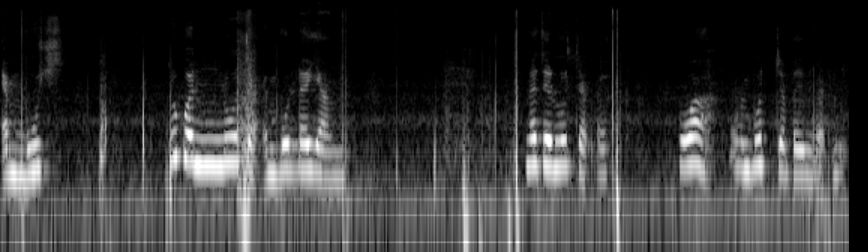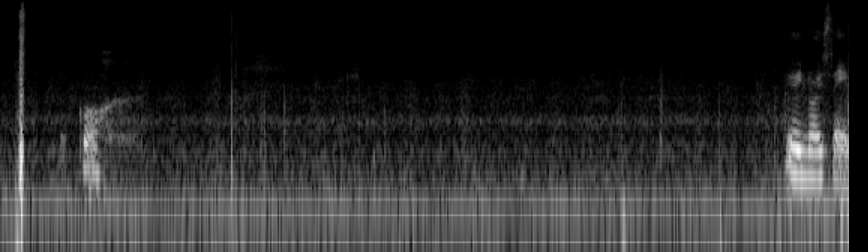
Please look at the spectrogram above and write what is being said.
แอมบูชทุกคนรู้จักแอมบูชได้ยัง น่าจะรู้จักเพราะว่าแอมบูชจะเป็นแบบนี้ก็ ก็ใหญ่หน่อยแสง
